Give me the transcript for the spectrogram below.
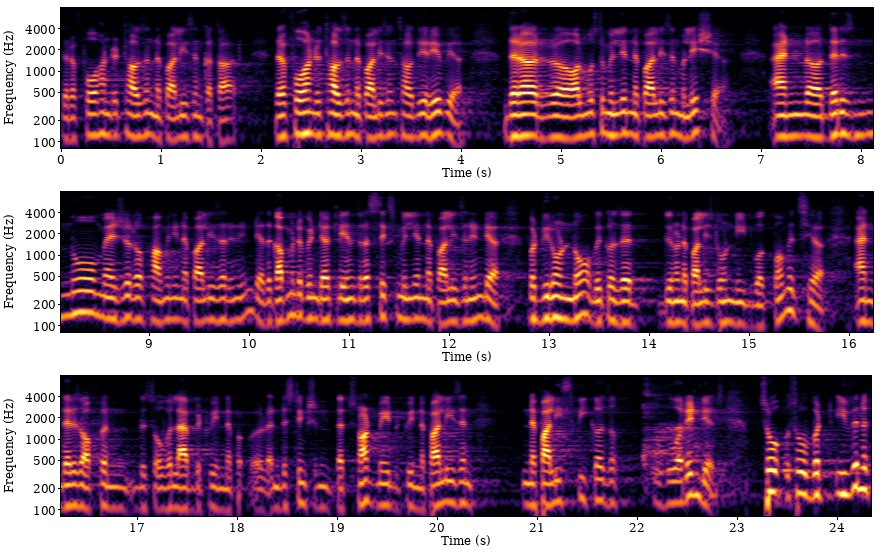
There are 400,000 Nepalis in Qatar. There are 400,000 Nepalis in Saudi Arabia. There are almost a million Nepalis in Malaysia and uh, there is no measure of how many Nepalis are in India. The government of India claims there are 6 million Nepalis in India, but we don't know because you know, Nepalis don't need work permits here. And there is often this overlap between, Nep and distinction that's not made between Nepalis and Nepali speakers of who are Indians. So, so, but even if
